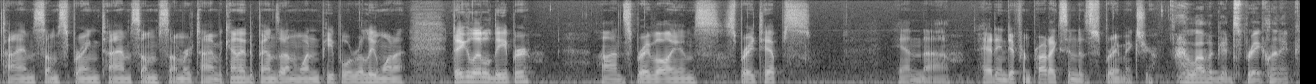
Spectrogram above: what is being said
time, some springtime, some summertime. It kind of depends on when people really want to dig a little deeper on spray volumes, spray tips, and uh, adding different products into the spray mixture. I love a good spray clinic.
